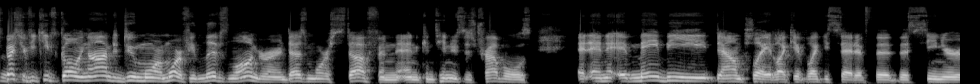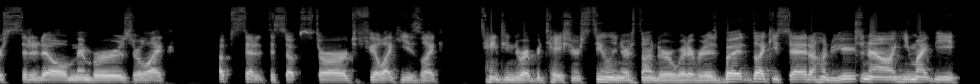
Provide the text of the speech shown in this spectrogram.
especially if he keeps going on to do more and more, if he lives longer and does more stuff and, and continues his travels, and, and it may be downplayed, like if, like you said, if the the senior Citadel members are like upset at this upstart to feel like he's like tainting the reputation or stealing their thunder or whatever it is, but like you said, hundred years from now, he might be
